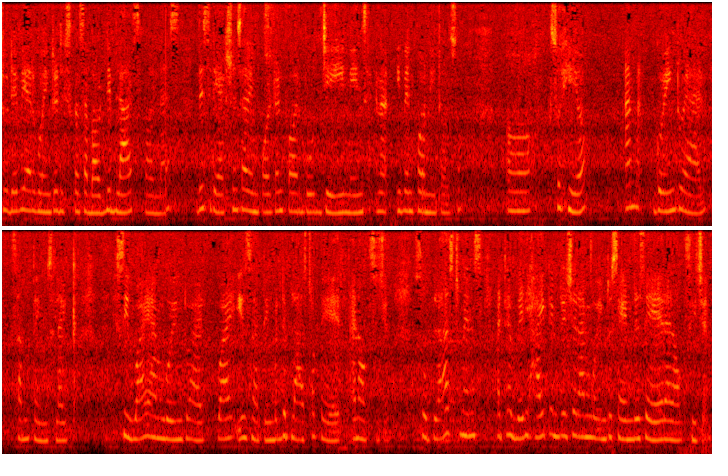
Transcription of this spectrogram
today we are going to discuss about the blast furnace. These reactions are important for both JEE mains and uh, even for NEET also. Uh, so here I'm going to add some things like see why I'm going to add why is nothing but the blast of air and oxygen. So blast means at a very high temperature I'm going to send this air and oxygen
